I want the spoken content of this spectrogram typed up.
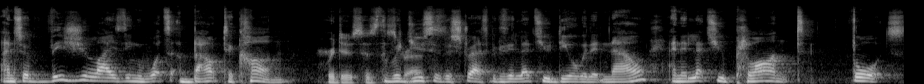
And so visualizing what's about to come Reduces the stress. reduces the stress because it lets you deal with it now and it lets you plant thoughts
